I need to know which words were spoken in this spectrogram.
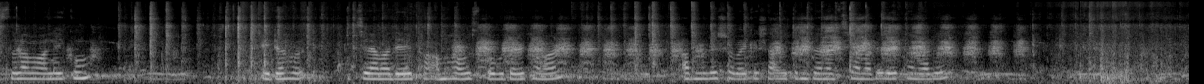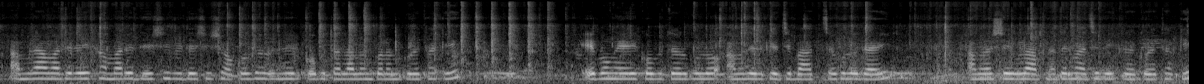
আসসালামু আলাইকুম। এটা হচ্ছে আমাদের ফার্ম হাউস কবুতরের খামার। আপনাদের সবাইকে স্বাগতম জানাচ্ছি আমাদের এই খামারে। আমরা আমাদের এই খামারে দেশি বিদেশি সকল ধরনের কবুতর লালন পালন করে থাকি। এবং এই কবুতরগুলো আমাদেরকে যে বাচ্চাগুলো দেয়, আমরা সেগুলো আপনাদের মাঝে বিক্রয় করে থাকি।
